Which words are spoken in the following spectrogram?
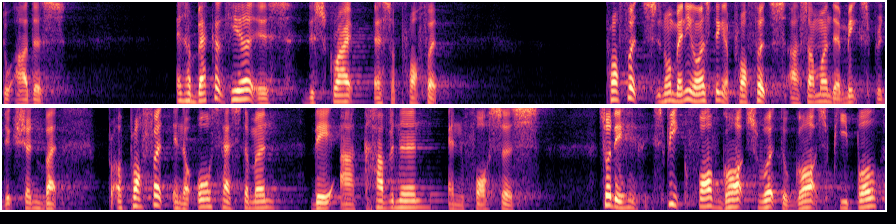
to others. And Habakkuk here is described as a prophet. Prophets, you know, many of us think that prophets are someone that makes prediction, but a prophet in the Old Testament, they are covenant enforcers. So they speak forth God's word to God's people,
